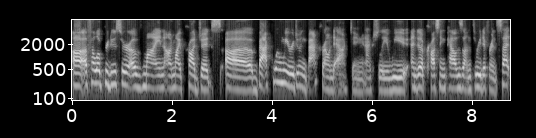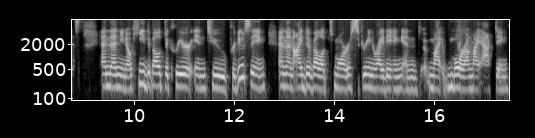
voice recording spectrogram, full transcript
uh, a fellow producer of mine on my projects uh, back when we were doing background acting. Actually, we ended up crossing paths on three different sets. And then, you know, he developed a career into producing, and then I developed more screenwriting and my more on my acting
